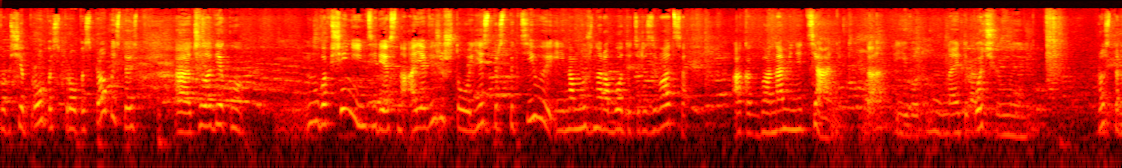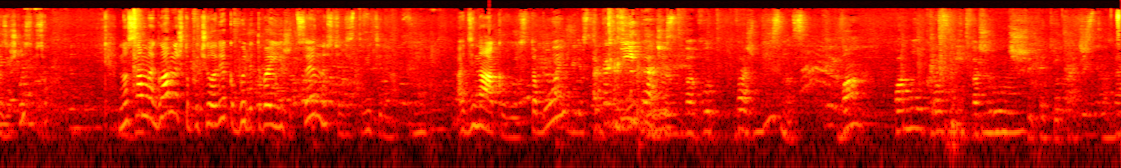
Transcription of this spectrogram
вообще пропасть, пропасть, пропасть. То есть а, человеку ну, вообще не интересно, а я вижу, что есть перспективы, и нам нужно работать, развиваться, а как бы она меня тянет, да, и вот ну, на этой почве мы просто разошлись и все. Но самое главное, чтобы у человека были твои же ценности, действительно, одинаковые с тобой. А какие качества вот ваш бизнес вам помог развить ваши лучшие такие качества, да?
